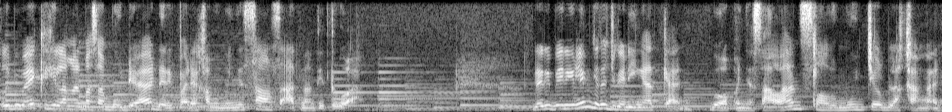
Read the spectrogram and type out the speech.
Lebih baik kehilangan masa muda daripada kamu menyesal saat nanti tua. Dari Benilim kita juga diingatkan bahwa penyesalan selalu muncul belakangan.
